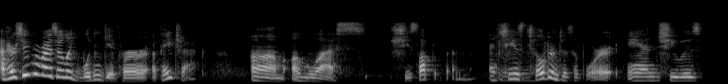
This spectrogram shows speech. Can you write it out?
and her supervisor, like, wouldn't give her a paycheck um, unless she slept with him and she has Mhm. children to support and she was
